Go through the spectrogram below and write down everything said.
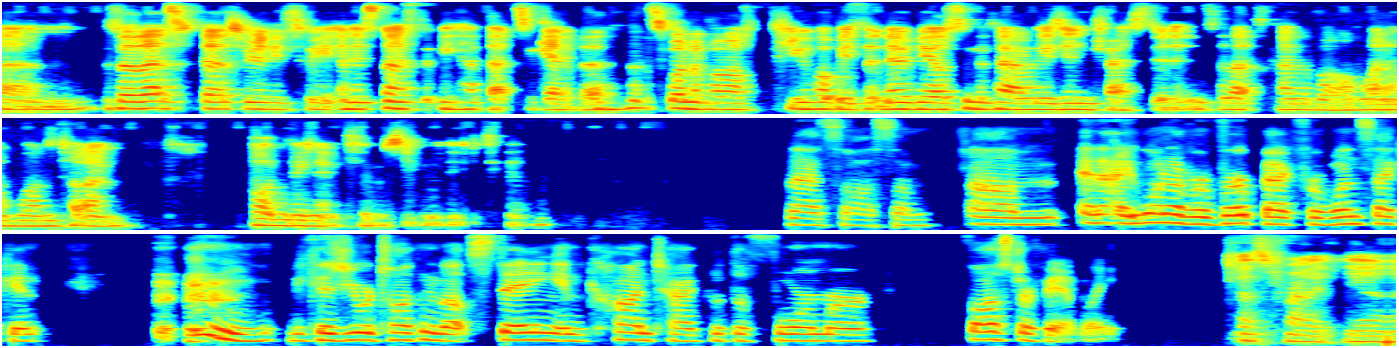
Um, so that's that's really sweet, and it's nice that we have that together. That's one of our few hobbies that nobody else in the family is interested in. So that's kind of our one-on-one time bonding activity we do together. That's awesome. Um, and I want to revert back for one second because you were talking about staying in contact with the former foster family. That's right. Yeah.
